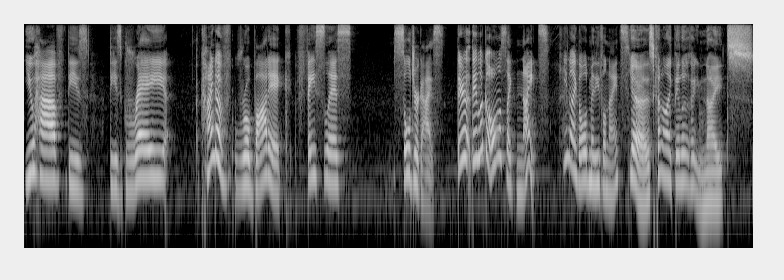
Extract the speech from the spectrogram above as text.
you have these these gray, kind of robotic, faceless soldier guys. They they look almost like knights. You know, like the old medieval knights. Yeah, it's kind of like they look like knights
